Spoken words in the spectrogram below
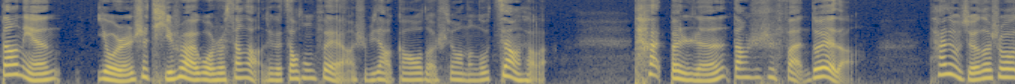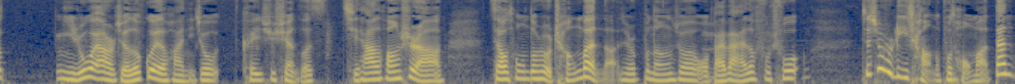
当年有人是提出来过说，香港这个交通费啊是比较高的，希望能够降下来。他本人当时是反对的，他就觉得说，你如果要是觉得贵的话，你就可以去选择其他的方式啊。交通都是有成本的，就是不能说我白白的付出，这就是立场的不同嘛。但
